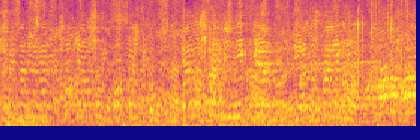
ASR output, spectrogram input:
dzisiaj z nami członkiem naszych dwóch polityków. Janusz Korwin-Mikke i Janusz Paliko.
